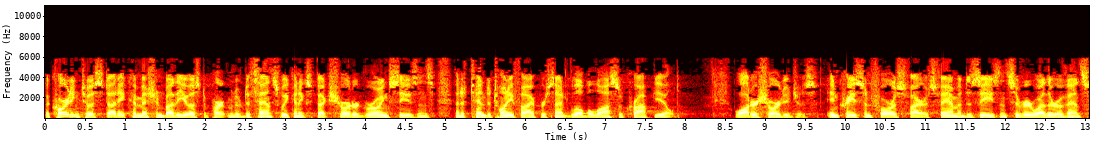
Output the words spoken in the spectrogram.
According to a study commissioned by the U.S. Department of Defense, we can expect shorter growing seasons and a 10 to 25 percent global loss of crop yield water shortages, increase in forest fires, famine, disease, and severe weather events,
